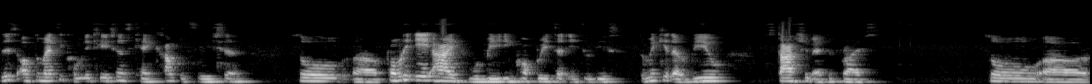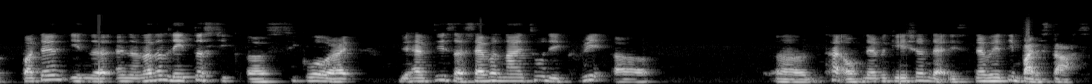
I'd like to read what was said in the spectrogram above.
this automatic communications can come to fruition. So uh, probably AI will be incorporated into this to make it a real Starship Enterprise. So, uh, but then in the in another latest uh, sequel, right, they have this uh, 792. They create a, a type of navigation that is navigating by the stars.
